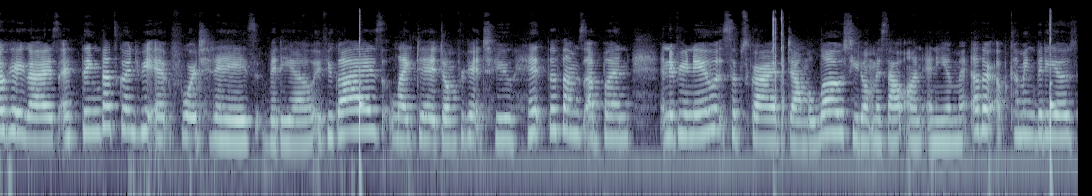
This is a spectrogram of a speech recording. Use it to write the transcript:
Okay guys, I think that's going to be it for today's video. If you guys liked it, don't forget to hit the thumbs up button. And if you're new, subscribe down below so you don't miss out on any of my other upcoming videos.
